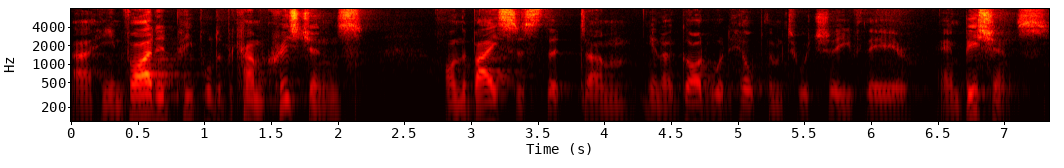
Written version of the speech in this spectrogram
Uh, he invited people to become Christians on the basis that um, you know God would help them to achieve their ambitions.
